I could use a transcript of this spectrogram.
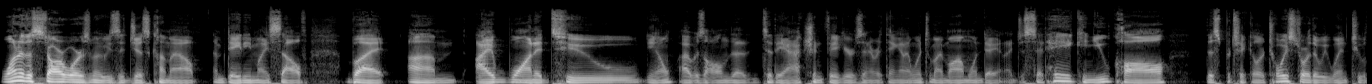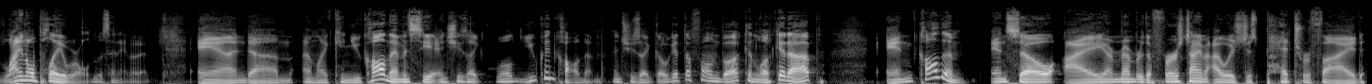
one of the Star Wars movies had just come out. I'm dating myself, but um, I wanted to, you know, I was all into to the action figures and everything. And I went to my mom one day and I just said, Hey, can you call this particular toy store that we went to? Lionel Playworld was the name of it. And um, I'm like, Can you call them and see it? And she's like, Well, you can call them. And she's like, Go get the phone book and look it up and call them. And so I remember the first time I was just petrified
